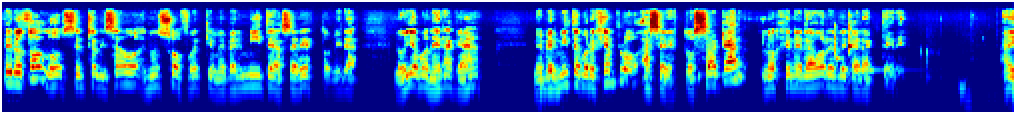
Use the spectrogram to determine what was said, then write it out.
pero todo centralizado en un software que me permite hacer esto. Mira, lo voy a poner acá. Me permite, por ejemplo, hacer esto, sacar los generadores de caracteres. Ahí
